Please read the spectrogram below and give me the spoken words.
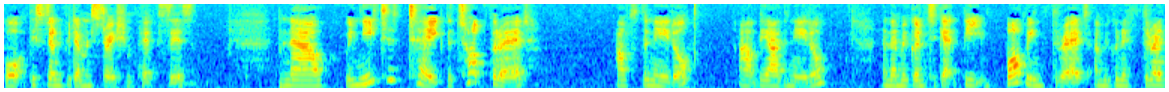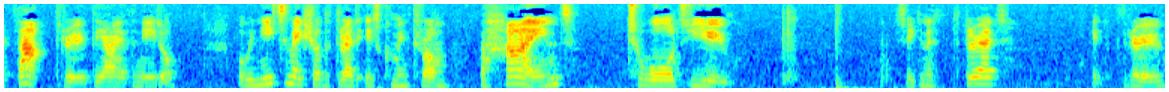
but this is only for demonstration purposes. Now we need to take the top thread out of the needle, out the eye of the needle and then we're going to get the bobbin thread and we're going to thread that through the eye of the needle. But we need to make sure the thread is coming from behind towards you. So you're going to thread it through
